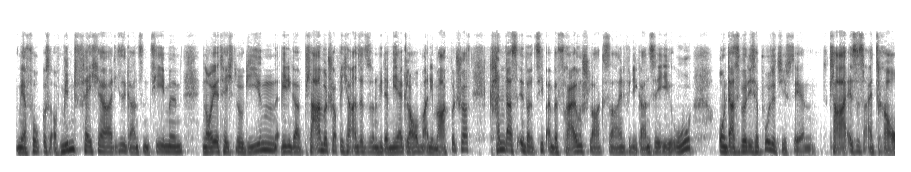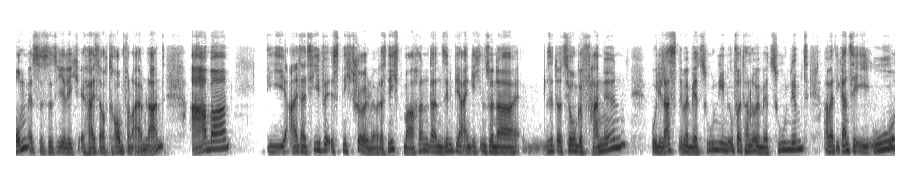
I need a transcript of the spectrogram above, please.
mehr Fokus auf MINT-Fächer, diese ganzen Themen, neue Technologien, weniger planwirtschaftliche Ansätze, sondern wieder mehr Glauben an die Marktwirtschaft, kann das im Prinzip ein Befreiungsschlag sein für die ganze EU. Und das würde ich sehr positiv sehen. Klar, es ist ein Traum, es ist sicherlich, heißt auch Traum von einem Land, aber die Alternative ist nicht schön. Wenn wir das nicht machen, dann sind wir eigentlich in so einer Situation gefangen, wo die Lasten immer mehr zunehmen, die Umverteilung immer mehr zunimmt, aber die ganze EU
